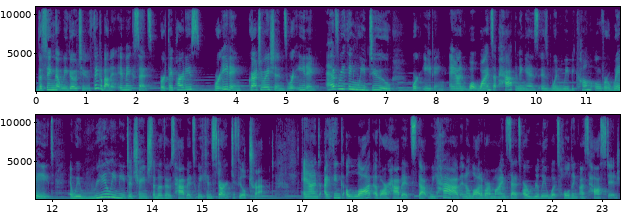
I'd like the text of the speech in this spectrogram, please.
the thing that we go to. Think about it, it makes sense. Birthday parties, we're eating. Graduations, we're eating. Everything we do, we're eating. And what winds up happening is is when we become overweight and we really need to change some of those habits, we can start to feel trapped. And I think a lot of our habits that we have and a lot of our mindsets are really what's holding us hostage.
